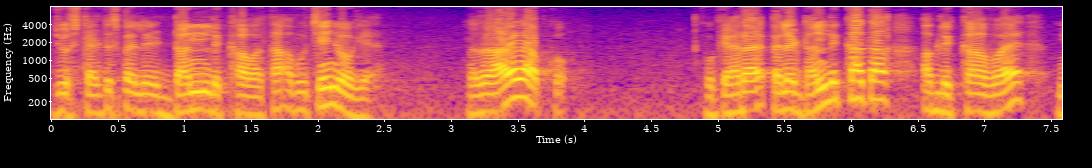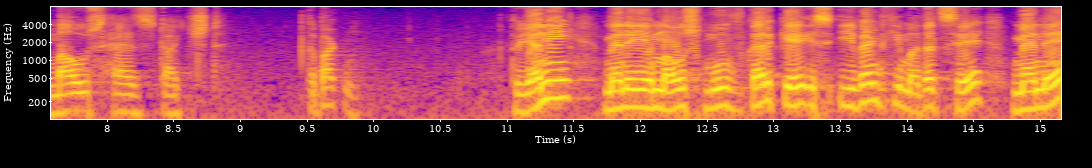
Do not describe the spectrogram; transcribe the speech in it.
جو اسٹیٹس پہلے ڈن لکھا ہوا تھا، اب وہ چینج ہو گیا نظر آ رہا ہے آپ کو؟ وہ کہہ رہا ہے، پہلے ڈن لکھا تھا، اب لکھا ہوا ہے mouse has touched the button تو یعنی میں نے یہ ماؤس موو کر کے اس ایونٹ کی مدد سے میں نے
